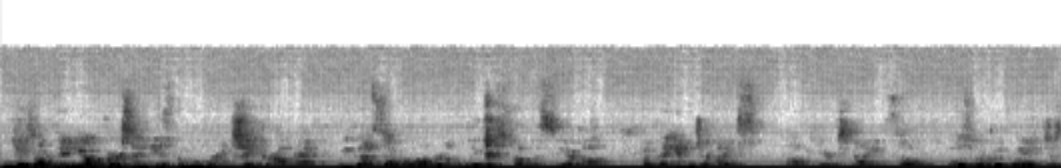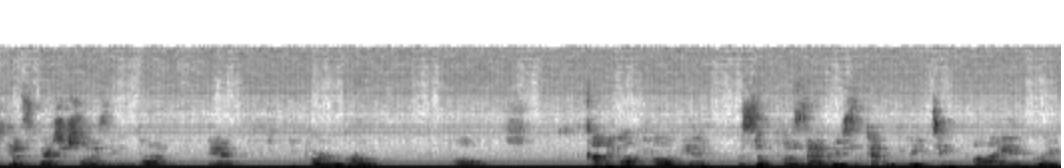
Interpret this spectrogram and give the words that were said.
who is our video person, is the mover and shaker on that. We've got several other of the leaders from the Sierra, uh, from the Henninger hikes um, here tonight. So those are a good way to just get some exercising done and be part of a group. Um, coming up um, in the uh, Saturday, September the 18th, I and Greg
